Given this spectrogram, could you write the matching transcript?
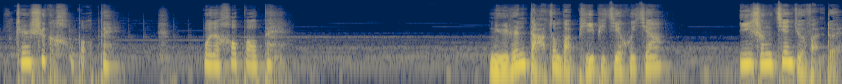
你真是个好宝贝，我的好宝贝。”女人打算把皮皮接回家，医生坚决反对。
